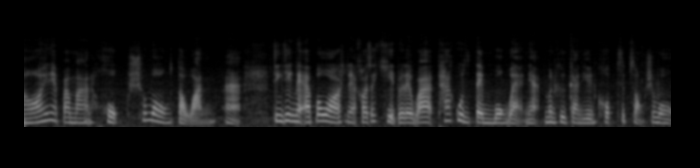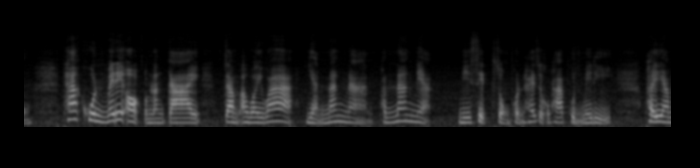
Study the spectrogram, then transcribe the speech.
น้อยเนี่ยประมาณ 6 ชั่วโมงต่อวันอ่าจริง ๆ ใน Apple Watch เนี่ยเขาจะขีดไว้เลยว่า ถ้าคุณเต็มวงแหวนเนี่ยมันคือการยืนครบ 12 ชั่วโมง ถ้าคุณไม่ได้ออกกำลังกาย จำเอาไว้ว่าอย่านั่งนาน เพราะนั่งเนี่ยมีสิทธิ์ส่งผลให้สุขภาพคุณไม่ดี พยายาม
